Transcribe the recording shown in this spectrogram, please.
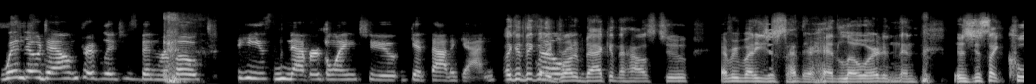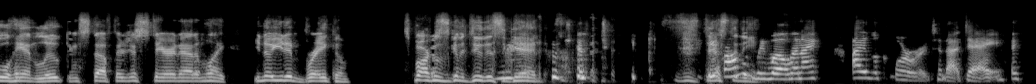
window down privilege has been revoked. He's never going to get that again. I can think when they brought him back in the house too, everybody just had their head lowered, and then it was just like Cool Hand Luke and stuff. They're just staring at him like, you know, you didn't break him. Sparkles is gonna do this again. This is he destiny. probably will. And I, I look forward to that day. It,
